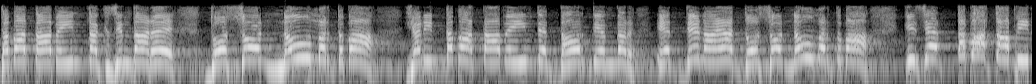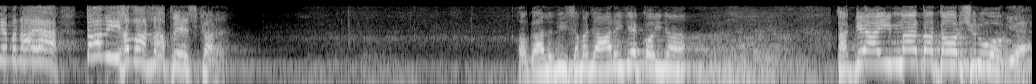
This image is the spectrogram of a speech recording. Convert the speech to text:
تبا تابعین تک زندہ رہے۔ دو سو نو مرتبہ یعنی تبا تابعین دے دور دے اندر ایک دن آیا، دو سو نو مرتبہ کسے تبا تابی نے منایا تاوی حوالہ پیش کر۔ اور گل بھی سمجھ آ رہی ہے کوئی نہ۔ اگے آئمہ دا دور شروع ہو گیا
